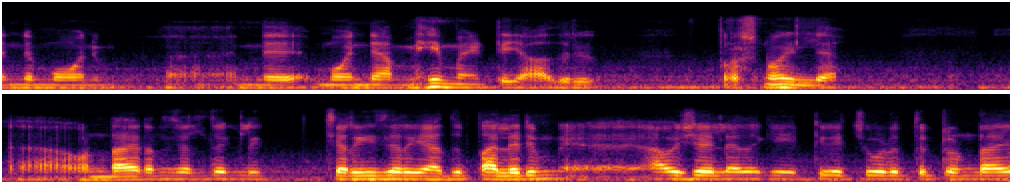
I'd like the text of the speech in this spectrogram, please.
എന്റെ മോനും എന്റെ മോന്റെ അമ്മയുമായിട്ട് യാതൊരു പ്രശ്നവും ഇല്ല. ഉണ്ടായിരുന്ന ചിലത്തേക്കിൽ ചെറിയ ചെറിയ അത് പലരും ആവശ്യമില്ലാതെ കയറ്റി വെച്ച് കൊടുത്തിട്ടുണ്ടായ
